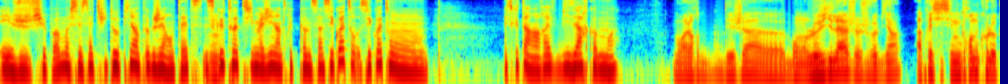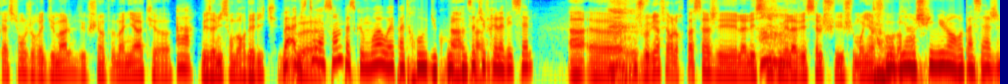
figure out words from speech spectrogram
et je, je sais pas moi c'est cette utopie un peu que j'ai en tête est-ce Mm. que toi tu imagines un truc comme ça? C'est quoi ton c'est quoi ton est-ce que t'as un rêve bizarre comme moi? Bon alors déjà, euh, bon le village, je veux bien. Après, si c'est une grande colocation, j'aurais du mal vu que je suis un peu maniaque. euh, ah mes amis sont bordéliques. bah coup, habitons euh, ensemble parce que moi ouais pas trop du coup Ah, comme ça bah. tu ferais la vaisselle Ah, euh, je veux bien faire leur passage et la lessive, mais la vaisselle, je suis, je suis moyen chaud. trop bien je suis nulle en repassage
